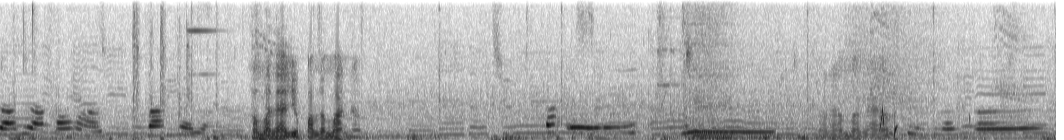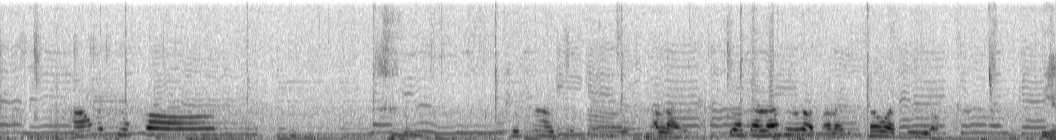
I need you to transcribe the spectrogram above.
พื่อนที่รักเข้ามาบ้านแต่อย่างเข้ามาแล้วอยู่ปั๊มน้ำมันครับป้าเอ๋มาแล้วมาแล้วถึงแล้วเอ๋เอามาจุกก่อนจุกหน่อยจุกหน่อยอะไรเจอกันแล้วคือแบบอะไรสวัสดีเหรอนี่ไง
